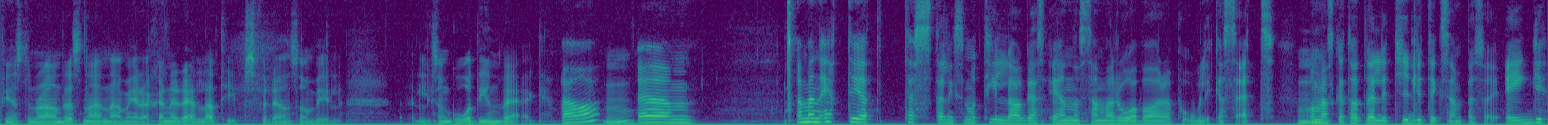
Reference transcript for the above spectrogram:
Finns det några andra sådana mera generella tips för den som vill liksom gå din väg? Ja, Mm. ehm, ja men ett är att testa liksom att tillaga en och samma råvara på olika sätt. Mm. Om jag ska ta ett väldigt tydligt exempel så är ägg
